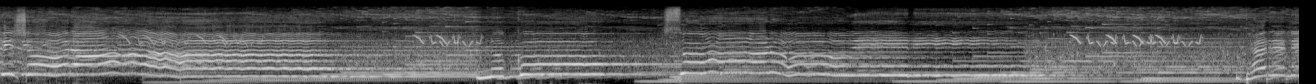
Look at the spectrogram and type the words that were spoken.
किशोरा. करने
